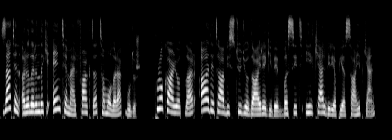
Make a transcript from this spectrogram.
Zaten aralarındaki en temel fark da tam olarak budur. Prokaryotlar adeta bir stüdyo daire gibi basit, ilkel bir yapıya sahipken,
